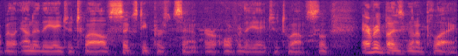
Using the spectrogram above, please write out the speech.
are under the age of 12, 60% are over the age of 12. So everybody's going to play.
